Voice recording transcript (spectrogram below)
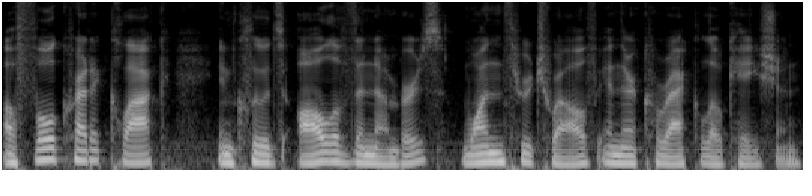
A full credit clock includes all of the numbers, 1 through 12, in their correct location.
